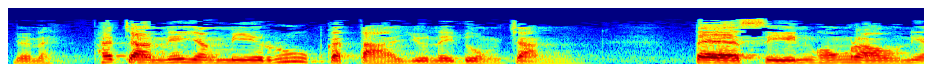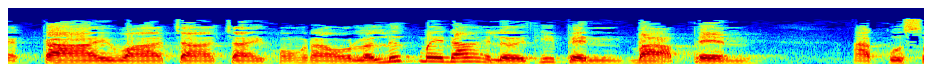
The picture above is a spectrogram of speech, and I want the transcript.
เนี่ยนะพระจันทร์นี่ยังมีรูปกระต่ายอยู่ในดวงจันทร์ แต่ศีลของเราเนี่ยกายวาจาใจของเราระลึกไม่ได้เลยที่เป็นบาปเป็นอกุศ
